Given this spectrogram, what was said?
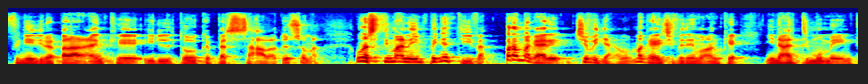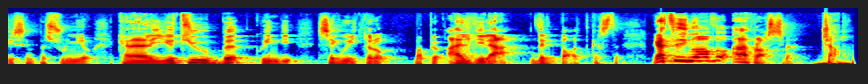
finire di preparare anche il talk per sabato, insomma una settimana impegnativa, però magari ci vediamo, magari ci vedremo anche in altri momenti, sempre sul mio canale YouTube, quindi seguitelo proprio al di là del podcast. Grazie di nuovo, alla prossima, ciao!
